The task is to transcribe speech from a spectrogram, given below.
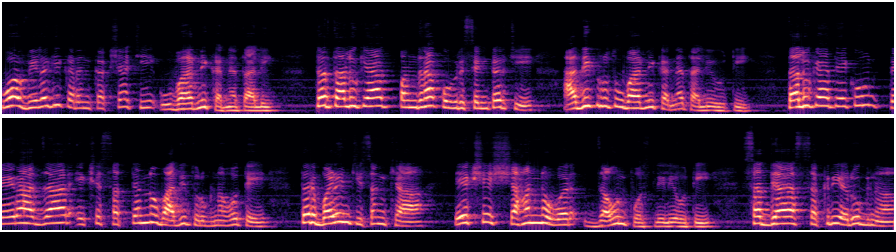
व विलगीकरण कक्षाची उभारणी करण्यात आली. तर तालुक्यात पंधरा कोविड सेंटरची अधिकृत उभारणी करण्यात आली होती. तालुक्यात एकूण तेरा हजार एकशे सत्त्याण्णव बाधित रुग्ण होते. तर बळींची संख्या एकशे शहाण्णववर जाऊन पोचलेली होती. सध्या सक्रिय रुग्ण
